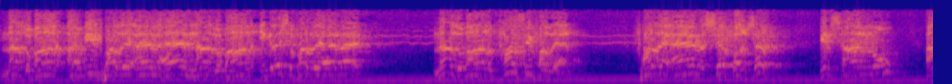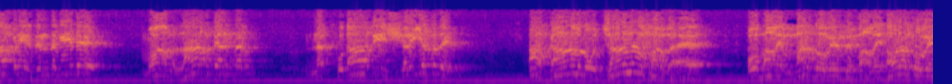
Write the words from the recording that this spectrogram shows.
نہ زبان عربی فرض اہم ہے، نہ زبان انگلش فرض اہم ہے، نہ زبان فارسی فرض اہم ہے۔ فرض اہم صرف اور صرف انسان نو اپنی زندگی دے معاملات دے اندر، نہ خدا دی شریعت دے احکام نو جاننا فرض ہے۔ وہ بھاوے مرد ہوے تے بھاوے عورت ہوے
